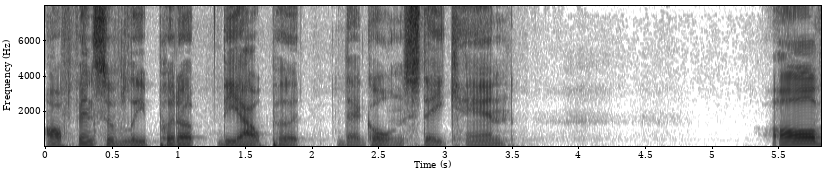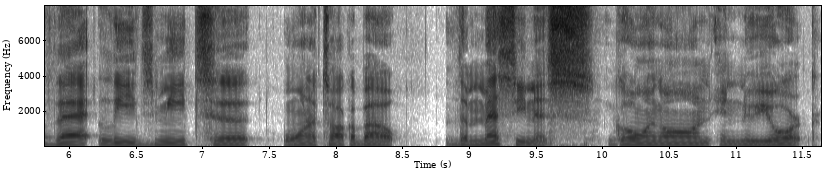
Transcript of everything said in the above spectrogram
offensively put up the output that Golden State can. All that leads me to want to talk about the messiness going on in New York.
